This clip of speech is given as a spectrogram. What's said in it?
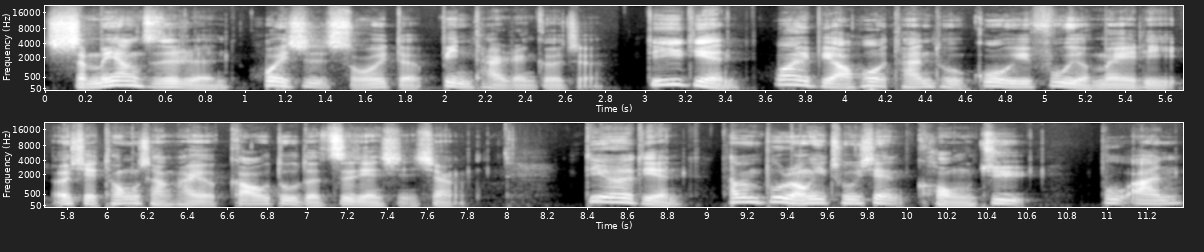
什么样子的人会是所谓的病态人格者。第一点，外表或谈吐过于富有魅力，而且通常还有高度的自恋形象。第二点，他们不容易出现恐惧、不安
